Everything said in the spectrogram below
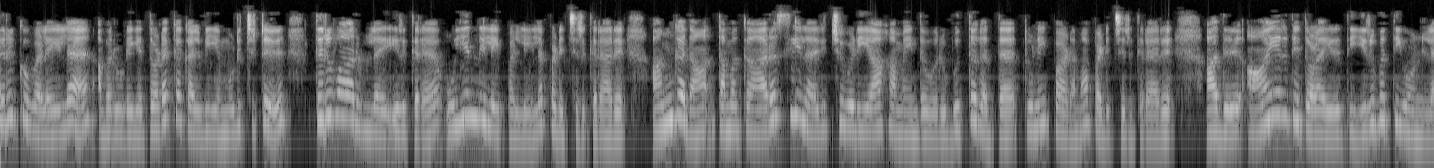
திருக்குவளையில அவருடைய தொடக்க கல்வியை முடிச்சுட்டு திருவாரூர்ல இருக்கிற உயர்நிலை பள்ளியில படிச்சிருக்கிறாரு. அங்கதான் தமக்கு அரசியல் அரிச்சுவடியாக அமைந்த ஒரு புத்தகத்தை துணைப்பாடமா படிச்சிருக்கிறாரு. அது ஆயிரத்தி தொள்ளாயிரத்தி இருபத்தி ஒண்ணுல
